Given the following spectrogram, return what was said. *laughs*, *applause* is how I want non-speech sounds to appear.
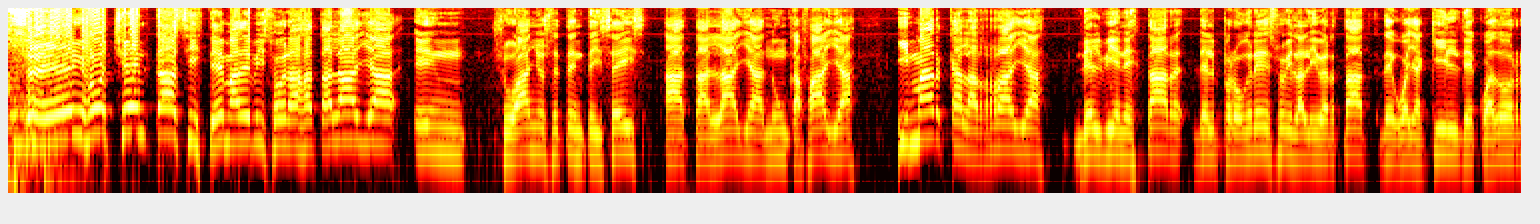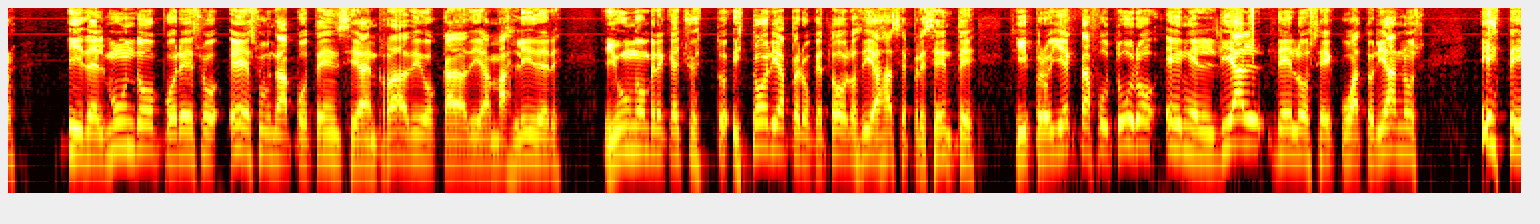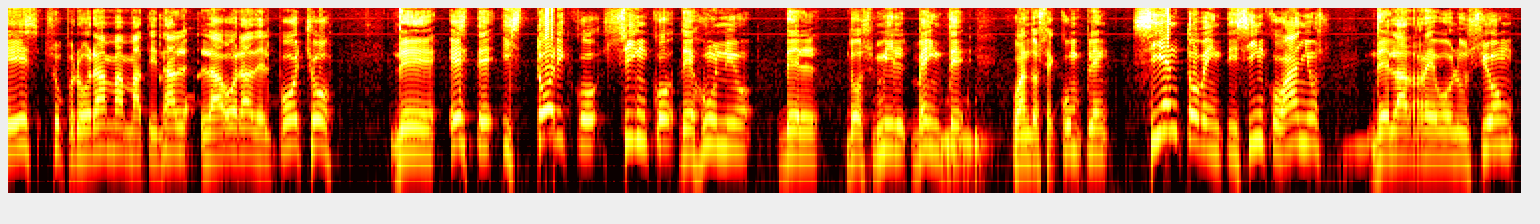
680 Sistema de emisoras Atalaya en su año 76 Atalaya nunca falla y marca la raya del bienestar, del progreso y la libertad de Guayaquil, de Ecuador y del mundo. Por eso es una potencia en radio, cada día más líder y un hombre que ha hecho histo- historia, pero que todos los días hace presente y proyecta futuro en el dial de los ecuatorianos. Este es su programa matinal La Hora del Pocho de este histórico 5 de junio del 2020, cuando se cumplen 125 años de la revolución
